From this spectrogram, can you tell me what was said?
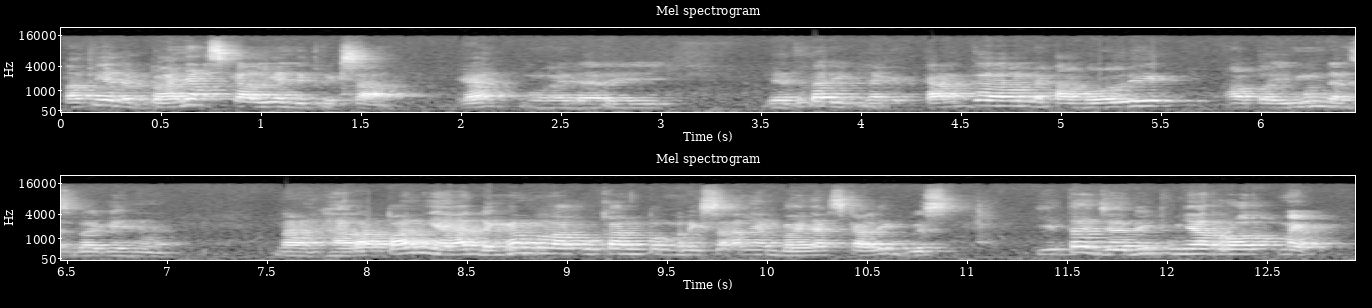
tapi ada banyak sekali yang diperiksa ya mulai dari ya itu tadi penyakit kanker, metabolik, autoimun dan sebagainya. Nah, harapannya dengan melakukan pemeriksaan yang banyak sekaligus, kita jadi punya roadmap,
